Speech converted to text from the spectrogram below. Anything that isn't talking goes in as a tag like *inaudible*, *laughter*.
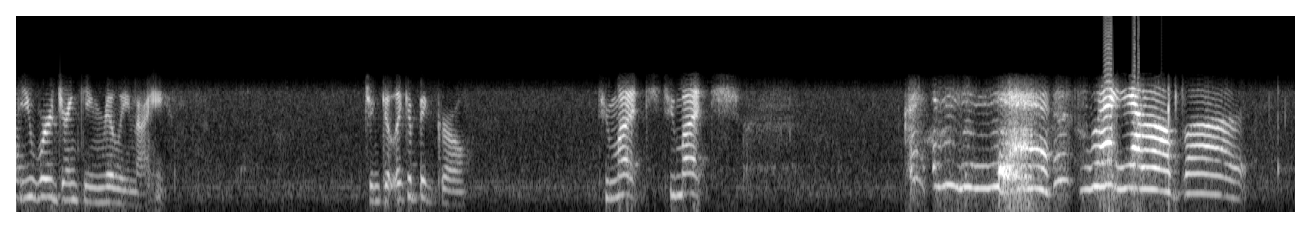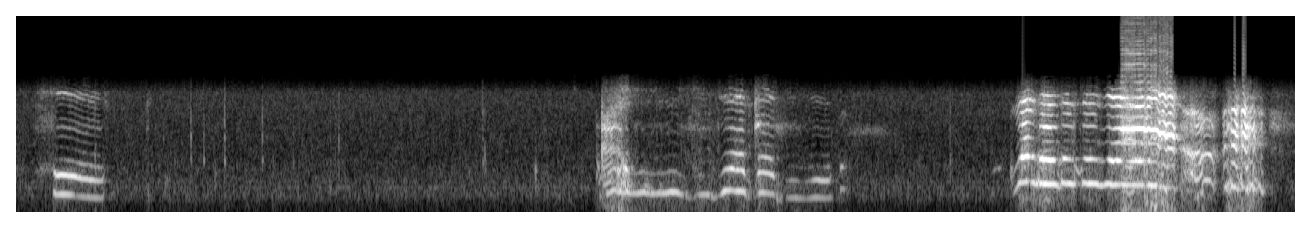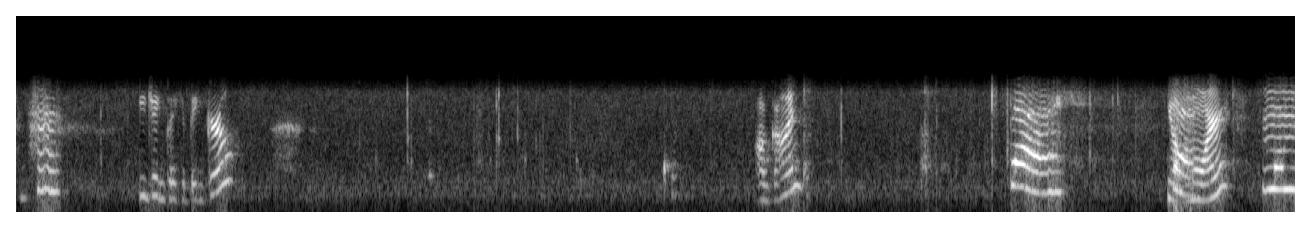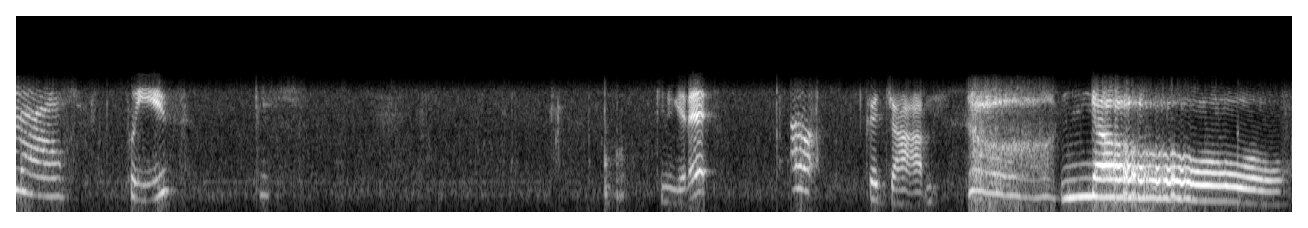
You were drinking really nice. Drink it like a big girl. Too much, too much. You drink like a big girl? All gone? You want more? Mama. Please? Can you get it? Oh. Good job. *gasps* no! *laughs*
